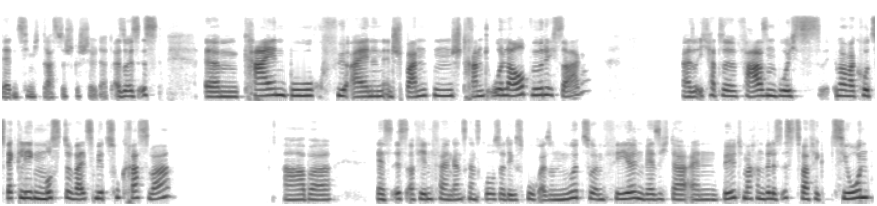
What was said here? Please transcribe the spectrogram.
werden ziemlich drastisch geschildert. Also es ist ähm, kein Buch für einen entspannten Strandurlaub, würde ich sagen. Also ich hatte Phasen, wo ich es immer mal kurz weglegen musste, weil es mir zu krass war. Aber es ist auf jeden Fall ein ganz, ganz großartiges Buch. Also nur zu empfehlen, wer sich da ein Bild machen will. Es ist zwar Fiktion,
